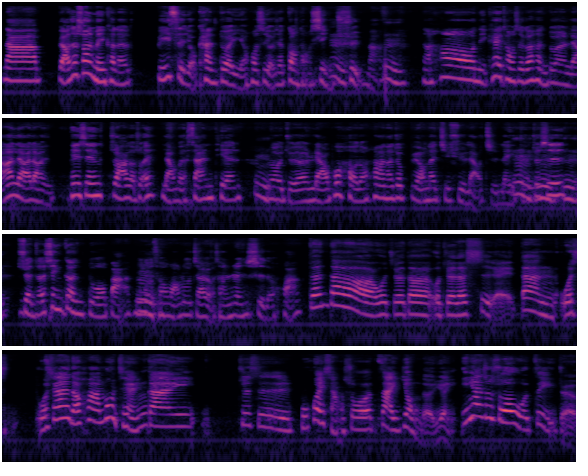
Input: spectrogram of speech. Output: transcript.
那表示说你们可能彼此有看对眼，或是有一些共同兴趣嘛。嗯然后你可以同时跟很多人聊一聊一聊，你可以先抓个说，哎，聊个三天。如嗯果觉得聊不合的话，那就不用再继续聊之类的，就是嗯选择性更多吧。如果嗯从网络交友上认识的话，真的，我觉得，我觉得是诶、但我我现在的话，目前应该就是不会想说再用的原因，应该是说我自己觉得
